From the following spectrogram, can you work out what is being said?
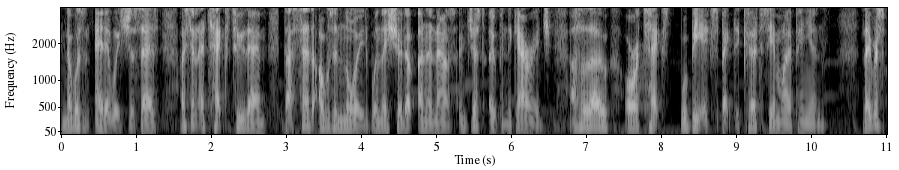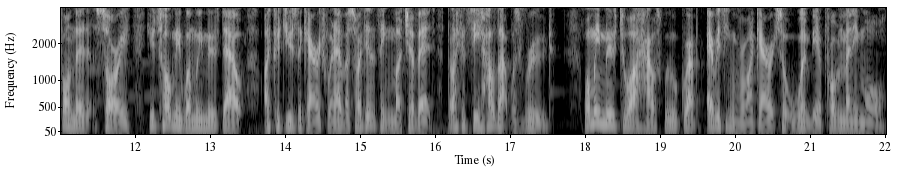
There was an edit which just said, I sent a text to them that said I was annoyed when they showed up unannounced and just opened the garage. A hello or a text would be expected courtesy, in my opinion. They responded, Sorry, you told me when we moved out I could use the garage whenever, so I didn't think much of it, but I can see how that was rude. When we move to our house, we will grab everything from our garage so it won't be a problem anymore.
